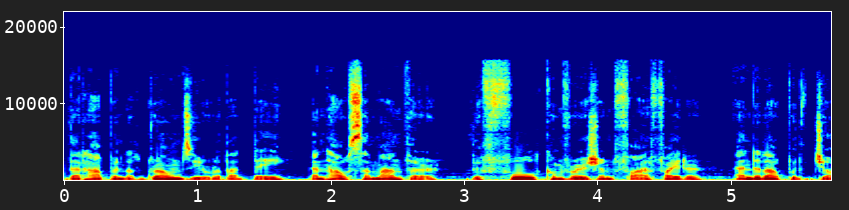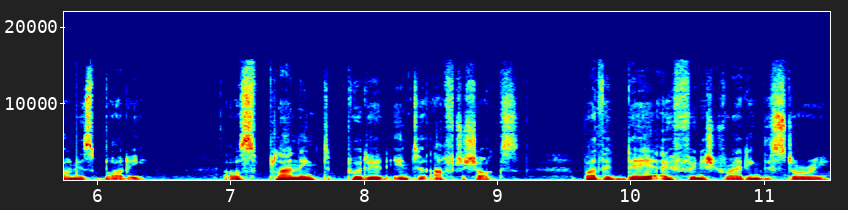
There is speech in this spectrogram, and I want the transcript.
that happened at Ground Zero that day, and how Samantha, the full conversion firefighter, ended up with Johnny's body. I was planning to put it into Aftershocks, but the day I finished writing the story,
